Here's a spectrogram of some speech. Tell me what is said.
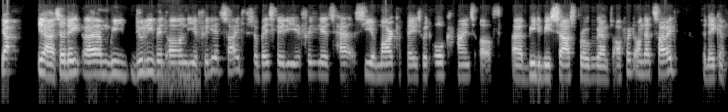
Yeah, yeah. So they um, we do leave it on the affiliate side. So basically, the affiliates see a marketplace with all kinds of uh, B2B SaaS programs offered on that side. So they can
